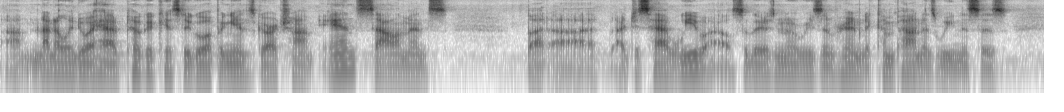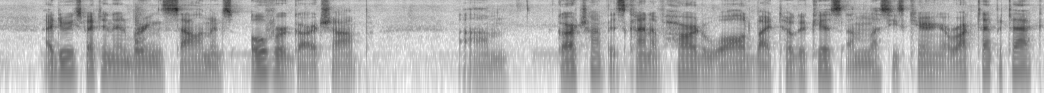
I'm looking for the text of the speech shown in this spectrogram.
Um, not only do I have Togekiss to go up against Garchomp and Salamence, but uh, I just have Weavile, so there's no reason for him to compound his weaknesses. I do expect him to bring Salamence over Garchomp. Um, Garchomp is kind of hard walled by Togekiss unless he's carrying a rock type attack,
